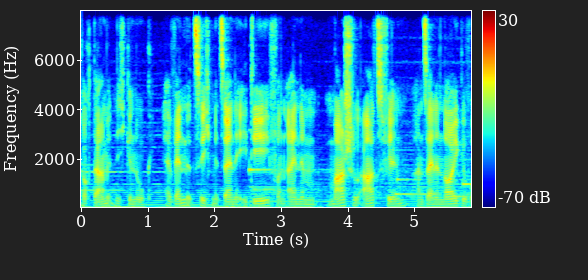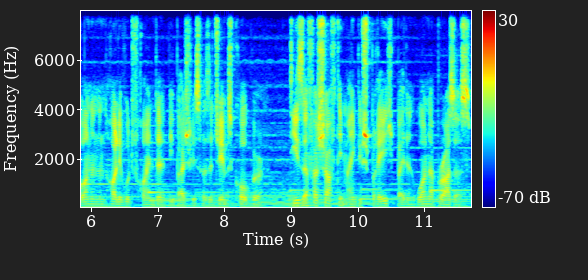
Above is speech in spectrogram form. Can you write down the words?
Doch damit nicht genug. Er wendet sich mit seiner Idee von einem Martial Arts Film an seine neu gewonnenen Hollywood-Freunde wie beispielsweise James Coburn. Dieser verschafft ihm ein Gespräch bei den Warner Brothers.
